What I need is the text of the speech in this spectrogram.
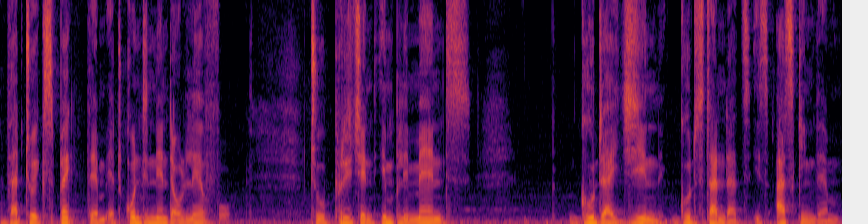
that to expect them at continental level to preach and implement good hygiene, good standards, is asking them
